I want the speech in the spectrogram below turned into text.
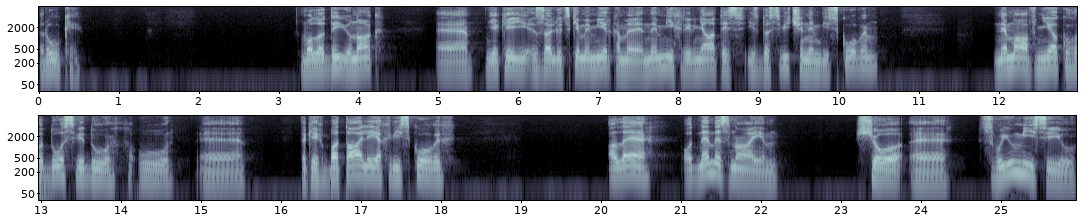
руки. Молодий юнак, е, який за людськими мірками не міг рівнятись із досвідченим військовим, не мав ніякого досвіду у е, таких баталіях військових. Але одне ми знаємо, що е, свою місію,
